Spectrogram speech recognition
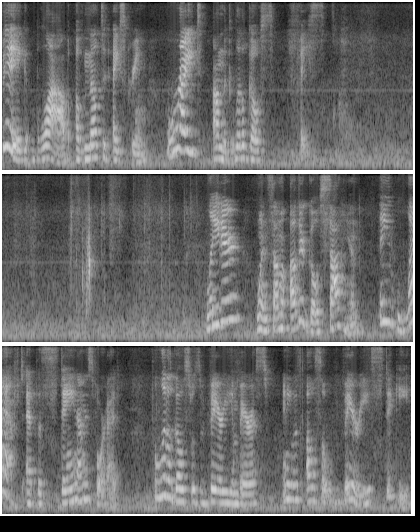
big blob of melted ice cream right on the little ghost's face. Later, when some other ghosts saw him, they laughed at the stain on his forehead. The little ghost was very embarrassed, and he was also very sticky.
